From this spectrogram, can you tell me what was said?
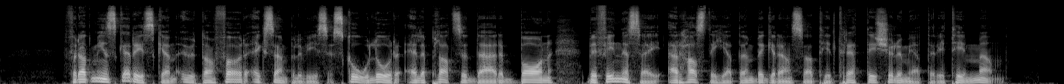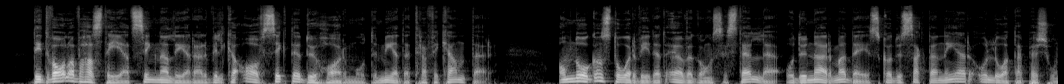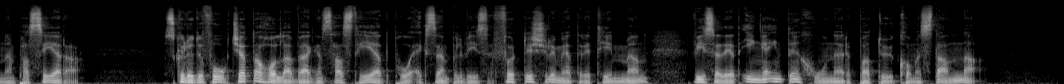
För att minska risken utanför exempelvis skolor eller platser där barn befinner sig är hastigheten begränsad till 30 km i timmen. Ditt val av hastighet signalerar vilka avsikter du har mot medtrafikanter. Om någon står vid ett övergångsställe och du närmar dig ska du sakta ner och låta personen passera. Skulle du fortsätta hålla vägens hastighet på exempelvis 40 km i timmen visar det inga intentioner på att du kommer stanna.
